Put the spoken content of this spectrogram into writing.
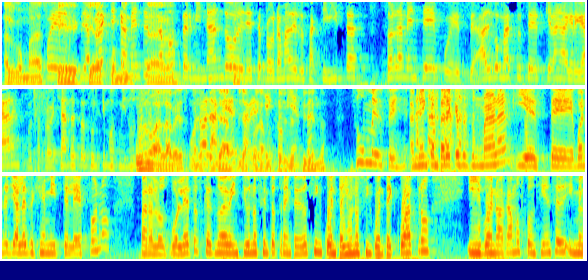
algo más Pues que ya quiera prácticamente comentar. estamos terminando Sí. en este programa de los activistas. Solamente, pues, algo más que ustedes quieran agregar, pues aprovechando estos últimos minutos. Uno a la vez Uno a que la ya, vez, ya a ver quién podamos ir comienza. despidiendo. Súmense, a mí me encantaría que se sumaran y este, bueno, ya les dejé mi teléfono para los boletos que es 921-132-5154 y bueno, hagamos conciencia y me,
